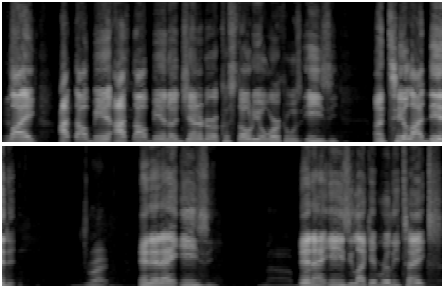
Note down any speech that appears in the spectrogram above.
It's- like I thought being I thought being a janitor or custodial worker was easy until I did it. right. And it ain't easy. Nah, It ain't easy. Like it really takes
